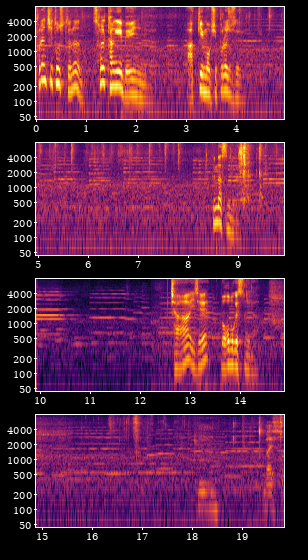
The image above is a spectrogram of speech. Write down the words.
프렌치 토스트는 설탕이 메인입니다. 아낌없이 뿌려주세요. 끝났습니다. 자, 이제 먹어보겠습니다. 맛있어.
